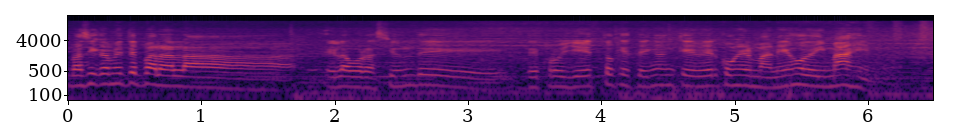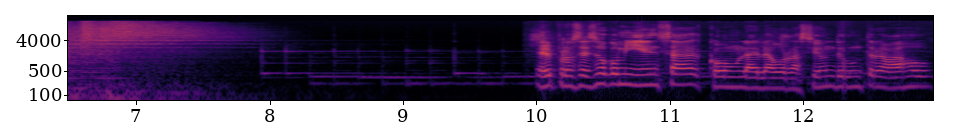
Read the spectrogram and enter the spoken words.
básicamente para la elaboración de, de proyectos que tengan que ver con el manejo de imágenes. El proceso comienza con la elaboración de un trabajo,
